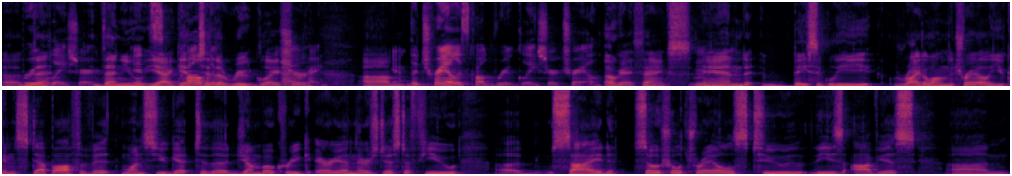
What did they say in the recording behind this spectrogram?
uh, Root then, Glacier. Then you, It's yeah, get to the- the, Root Glacier. Okay. Yeah, the trail is called Root Glacier Trail. Okay, thanks. Mm-hmm. And basically, right along the trail, you can step off of it once you get to the Jumbo Creek area, and there's just a few side social trails to these obvious um,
